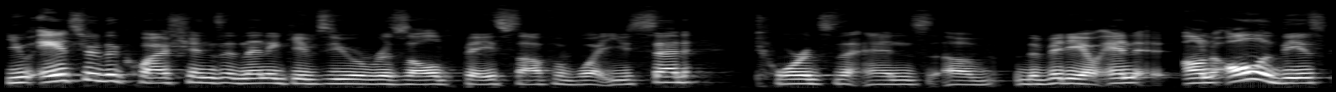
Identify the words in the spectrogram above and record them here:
You answer the questions and then it gives you a result based off of what you said towards the ends of the video. And on all of these,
